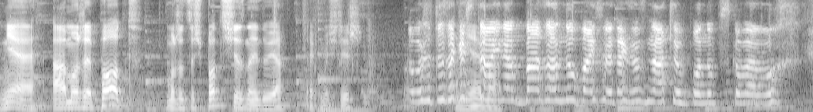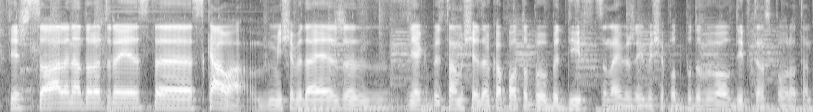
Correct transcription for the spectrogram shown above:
Nie, a może pod? Może coś pod się znajduje, jak myślisz? A może to jest jakaś Nie ma. tajna baza Nuba i sobie tak zaznaczył po nubskowemu. Wiesz co, ale na dole tutaj jest e, skała. Mi się wydaje, że jakby tam się dokopał, to byłby dirt co najwyżej, by się podbudowywał dirtem z powrotem.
